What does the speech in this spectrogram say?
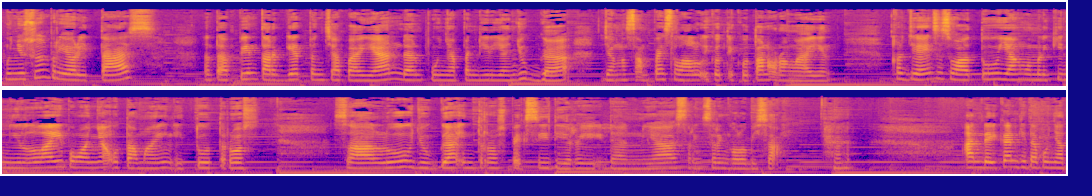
Menyusun prioritas tetapin target pencapaian dan punya pendirian juga. Jangan sampai selalu ikut-ikutan orang lain. Kerjain sesuatu yang memiliki nilai pokoknya utamain itu terus. Selalu juga introspeksi diri dan ya sering-sering kalau bisa andaikan kita punya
